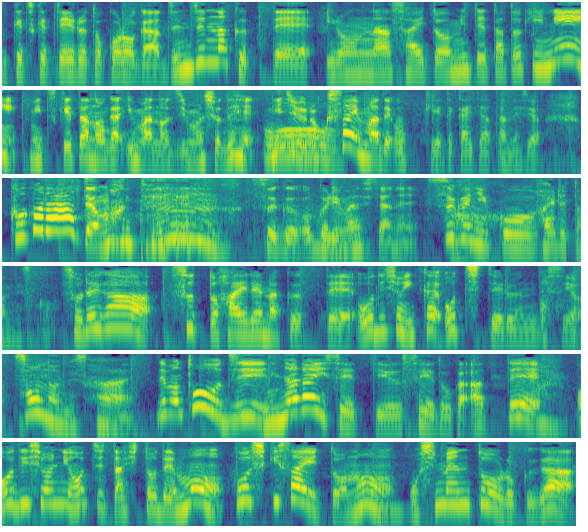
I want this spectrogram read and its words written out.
受け付けているところが全然なくっていろんなサイトを見てた時に見つけたのが今の事務所で26歳まで OK って書いてあったんですよ。ここだって思って、うん、すぐ送りましたね。すぐにこう入れたんですか？それがスッと入れなくってオーディション一回落ちてるんですよそうなんですか、はい、でも当時見習い生っていう制度があって、はい、オーディションに落ちた人でも公式サイトの推しメン登録が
